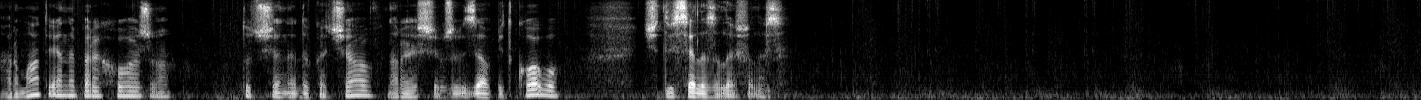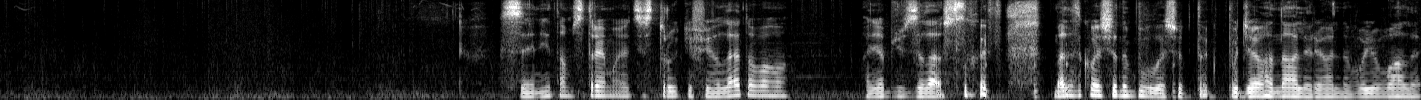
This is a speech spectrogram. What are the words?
Гармати я не переходжу. Тут ще не докачав, нарешті вже взяв підкову. Ще дві сили залишились. Сині там стримують ці струйки фіолетового. А я б'ю зеленого. Слухай, в мене такого ще не було, щоб так по діагоналі реально воювали.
